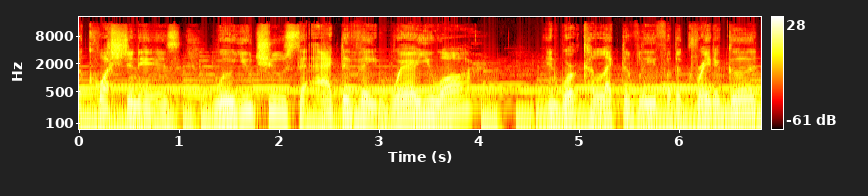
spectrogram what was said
The question is will you choose to activate where you are and work collectively for the greater good,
